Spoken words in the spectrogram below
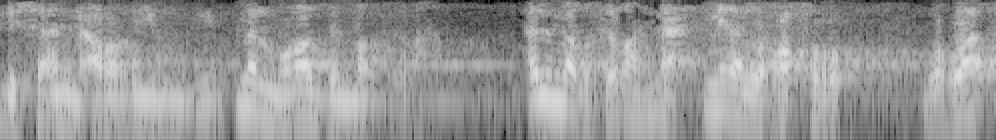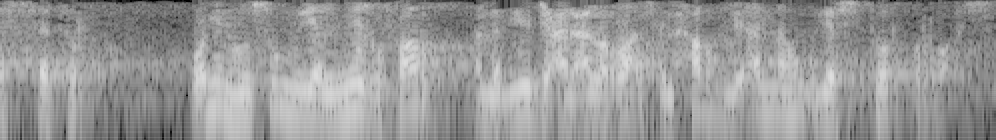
بلسان عربي مبين. ما المراد بالمغفرة؟ المغفرة من الغفر وهو الستر. ومنه سمي المغفر الذي يجعل على الرأس الحرب لأنه يستر الرأس.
